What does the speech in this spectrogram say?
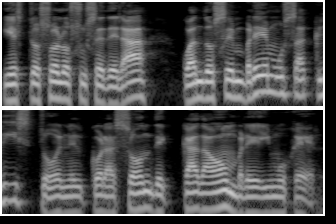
Y esto solo sucederá cuando sembremos a Cristo en el corazón de cada hombre y mujer.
